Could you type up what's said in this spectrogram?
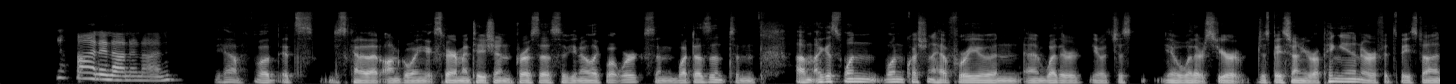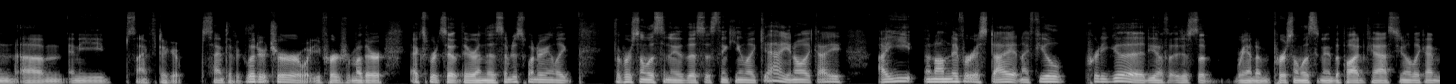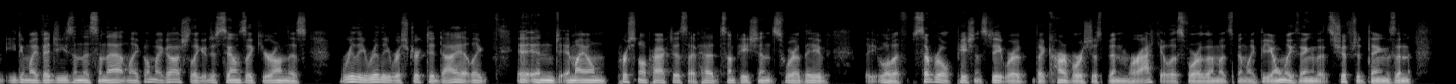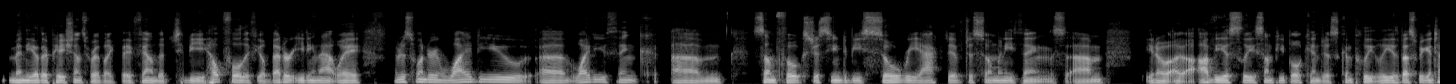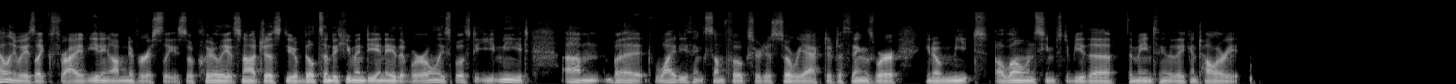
on and on and on. Yeah, well, it's just kind of that ongoing experimentation process of you know like what works and what doesn't, and um, I guess one one question I have for you, and and whether you know it's just you know whether it's your just based on your opinion or if it's based on um, any scientific scientific literature or what you've heard from other experts out there in this, I'm just wondering like if a person listening to this is thinking like yeah you know like I I eat an omnivorous diet and I feel pretty good. You know, just a random person listening to the podcast, you know, like I'm eating my veggies and this and that, and like, oh my gosh, like it just sounds like you're on this really, really restricted diet. Like, and in my own personal practice, I've had some patients where they've well, several patients to date where like carnivore has just been miraculous for them. It's been like the only thing that's shifted things. And many other patients where like they found it to be helpful. They feel better eating that way. I'm just wondering why do you uh, why do you think um, some folks just seem to be so reactive to so many things? Um, you know obviously some people can just completely as best we can tell anyways like thrive eating omnivorously. So clearly it's not just you know built into human dna that we're only supposed to eat meat um, but why do you think some folks are just so reactive to things where you know meat alone seems to be the the main thing that they can tolerate?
